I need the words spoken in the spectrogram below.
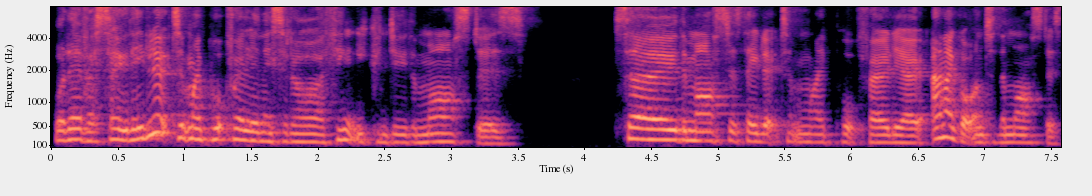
whatever. So they looked at my portfolio and they said, "Oh, I think you can do the masters." So the masters, they looked at my portfolio, and I got onto the masters.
